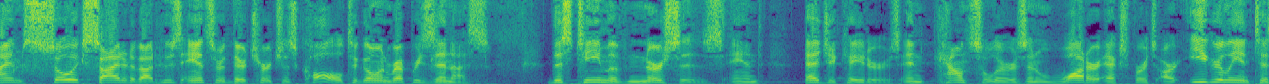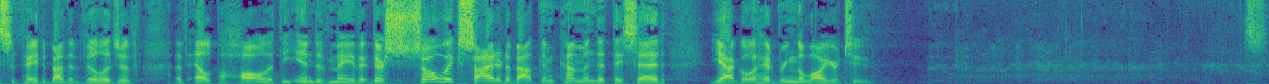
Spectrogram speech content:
I am so excited about who's answered their church's call to go and represent us. This team of nurses and educators and counselors and water experts are eagerly anticipated by the village of, of El Pajal at the end of May. They're so excited about them coming that they said, Yeah, go ahead, bring the lawyer too. It's,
